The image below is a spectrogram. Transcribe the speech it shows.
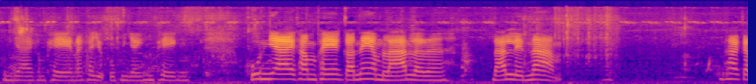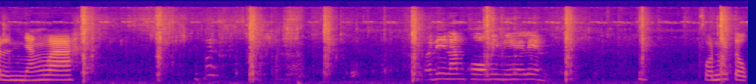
คุณยายคำเพงนะคะ อยู่กับคุณยายคำเพงคุณยายคำเพงก็แนมร้านแล้วนะร้านเลนน้ำถ้ากันหยังว่าวันนี้น้ำคลองไม่มีให้เล่น ฝนไม่ตก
